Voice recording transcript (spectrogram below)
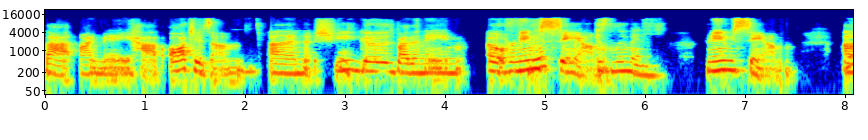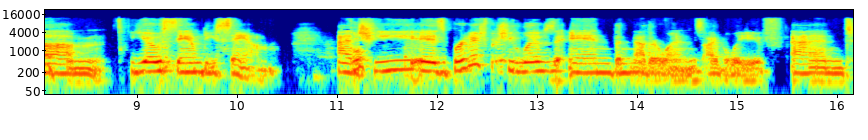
that I may have autism. And she goes by the name. Oh, her name is Sam. Is Lumen. Her name's Sam. Oh. Um, Yo Samdy Sam. And cool. she is British, but she lives in the Netherlands, I believe. And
